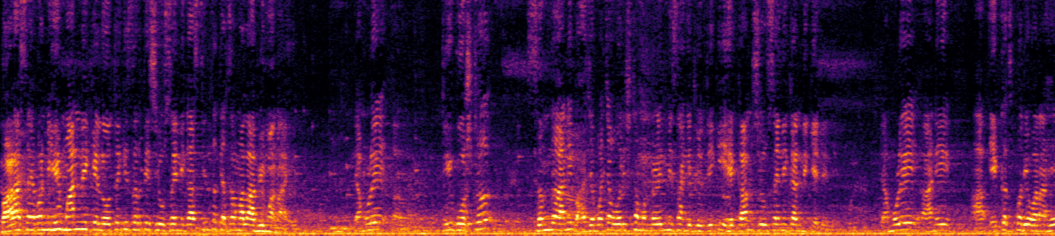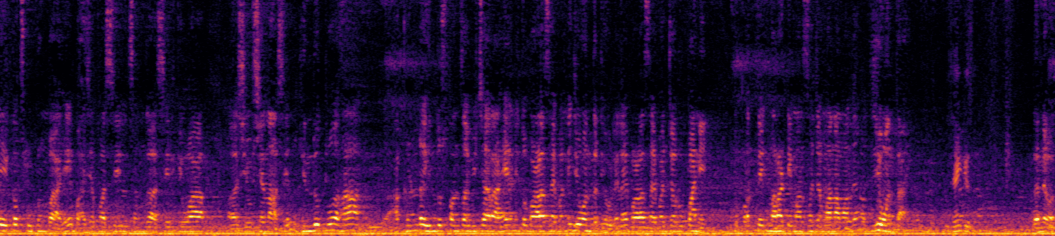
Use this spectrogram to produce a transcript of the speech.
बाळासाहेबांनी हे मान्य केलं होतं की जर ते शिवसैनिक असतील तर त्याचा मला अभिमान आहे. त्यामुळे ती गोष्ट संघ आणि भाजपच्या वरिष्ठ मंडळींनी सांगितली होती की हे काम शिवसैनिकांनी केलेले. त्यामुळे आणि एकच परिवार आहे एकच कुटुंब आहे. भाजप असेल संघ असेल किंवा शिवसेना असेल हिंदुत्व हा अखंड हिंदुस्थानचा विचार आहे आणि तो बाळासाहेबांनी जिवंत ठेवलेला आहे. बाळासाहेबांच्या रूपाने तो प्रत्येक मराठी माणसाच्या मनामध्ये जिवंत आहे. थँक्यू धन्यवाद.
